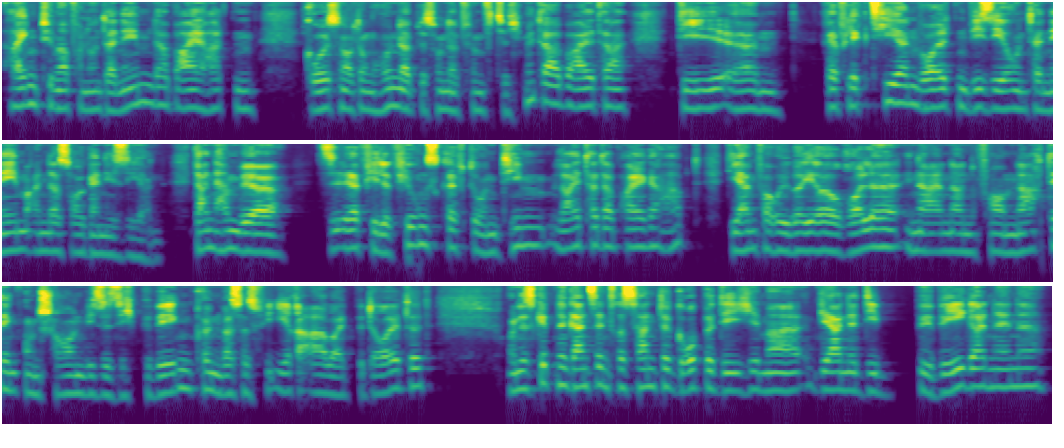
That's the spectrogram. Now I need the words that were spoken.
Eigentümer von Unternehmen dabei hatten, Größenordnung 100 bis 150 Mitarbeiter, die ähm, reflektieren wollten, wie sie ihr Unternehmen anders organisieren. Dann haben wir sehr viele Führungskräfte und Teamleiter dabei gehabt, die einfach über ihre Rolle in einer anderen Form nachdenken und schauen, wie sie sich bewegen können, was das für ihre Arbeit bedeutet. Und es gibt eine ganz interessante Gruppe, die ich immer gerne die Beweger nenne,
